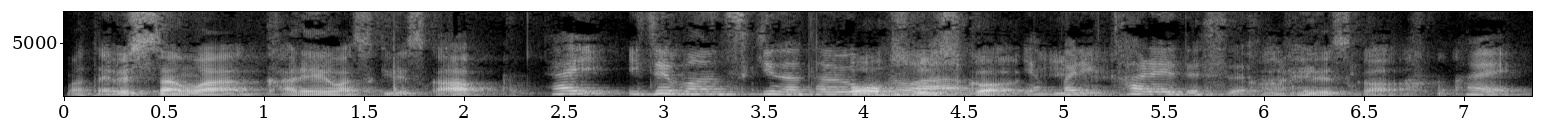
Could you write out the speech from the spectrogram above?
又吉さんはカレーは好きですか？はい。一番好きな食べ物あそうですかは、やっぱりカレーです。カレーですか？はい。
